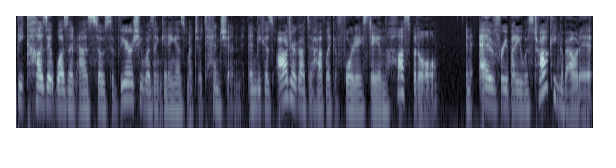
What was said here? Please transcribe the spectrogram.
because it wasn't as so severe, she wasn't getting as much attention. And because Audra got to have like a four day stay in the hospital and everybody was talking about it,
